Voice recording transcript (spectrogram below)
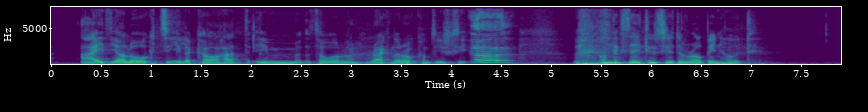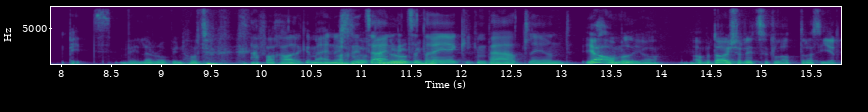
ein Dialogziele hat im Thor Ragnarok und die war, äh! Und er sieht aus wie der Robin Hood. Bitz. Welcher Robin Hood? Einfach allgemein. Ist so, nicht so ein mit so dreieckigem Bärtchen und... ja, einmal ja. Aber da ist er jetzt so glatt rasiert.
